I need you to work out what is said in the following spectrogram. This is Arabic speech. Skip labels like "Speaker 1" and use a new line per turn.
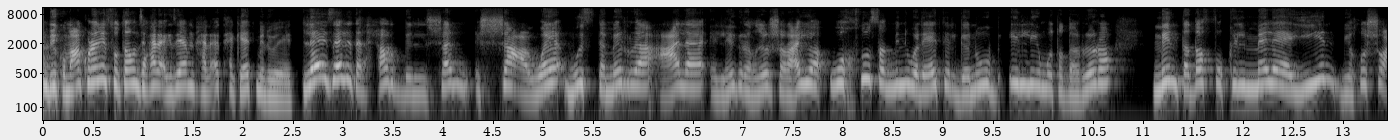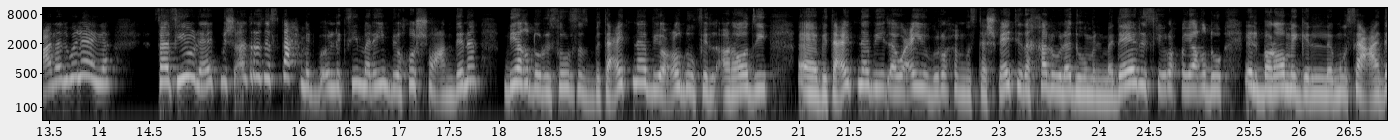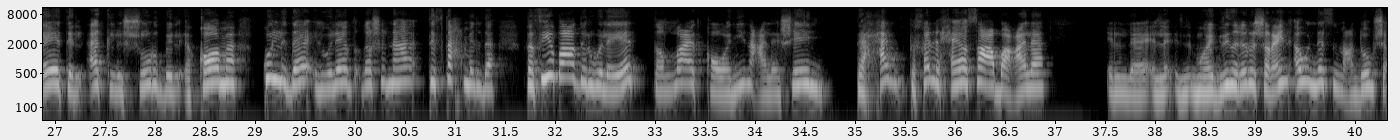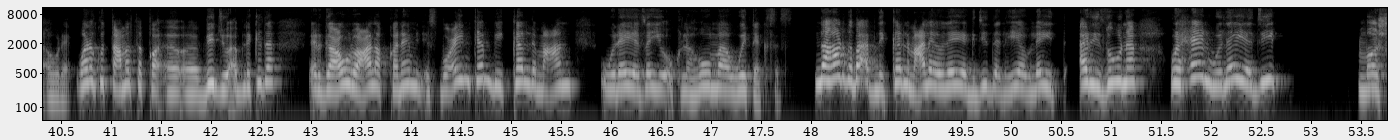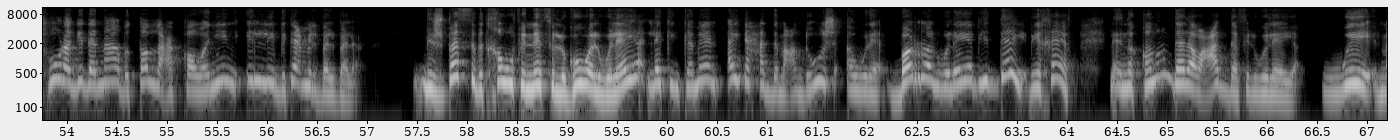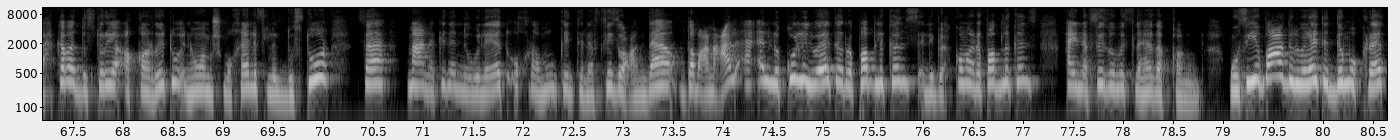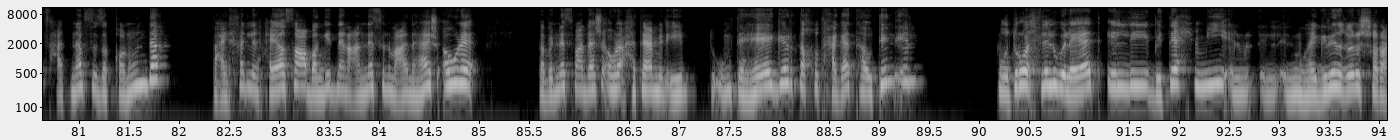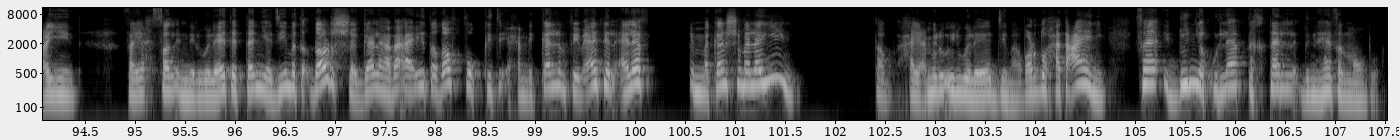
بيكم. معاكم رانيا سلطان دي حلقة جديدة من حلقات حكايات من الولايات. لا زالت الحرب الشعواء مستمرة على الهجرة الغير شرعية وخصوصا من ولايات الجنوب اللي متضررة من تدفق الملايين بيخشوا على الولاية. ففي ولايات مش قادرة تستحمل بيقول لك في ملايين بيخشوا عندنا بياخدوا ال resources بتاعتنا بيقعدوا في الأراضي آه، بتاعتنا بي- لو عيوا بيروحوا المستشفيات يدخلوا ولادهم المدارس يروحوا ياخدوا البرامج المساعدات الأكل الشرب الإقامة كل ده الولاية ما تقدرش إنها تستحمل ده. ففي بعض الولايات طلعت قوانين علشان تخلي الحياة صعبة على المهاجرين غير الشرعيين أو الناس اللي ما عندهمش أوراق. وأنا كنت عملت فيديو قبل كده ارجعوا له على القناه من أسبوعين كان بيتكلم عن ولاية زي أوكلاهوما وتكساس. النهارده بقى بنتكلم على ولاية جديدة اللي هي ولاية أريزونا والحقيقة الولاية دي مشهورة جدا إنها بتطلع القوانين اللي بتعمل بلبلة. مش بس بتخوف الناس اللي جوه الولاية لكن كمان أي حد ما عندهوش أوراق بره الولاية بيتضايق بيخاف. لأن القانون ده لو عدى في الولاية والمحكمة الدستورية أقرته إن هو مش مخالف للدستور فمعنى كده إن ولايات أخرى ممكن تنفذه عندها. وطبعا على الأقل كل الولايات ال Republicans اللي بيحكمها Republicans هينفذوا مثل هذا القانون. وفي بعض الولايات الديمقراطس هتنفذ القانون ده فهيخلي الحياة صعبة جدا على الناس اللي ما عندهاش أوراق. طب الناس ما عندهاش أوراق هتعمل إيه؟ تقوم تهاجر تاخد حاجاتها وتنقل وتروح للولايات اللي بتحمي الم- ال- المهاجرين غير الشرعيين. فيحصل إن الولايات التانية دي ما تقدرش جالها بقى إيه تدفق كتير إحنا بنتكلم في مئات الآلاف إن ما كانش ملايين. طب هيعملوا إيه الولايات دي؟ ما برضه هتعاني. فالدنيا كلها بتختل من هذا الموضوع.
